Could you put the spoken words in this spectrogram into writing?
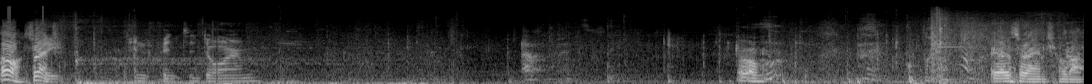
Oh, strange. Wait, Infant dorm. Oh. I got a syringe. Hold on.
